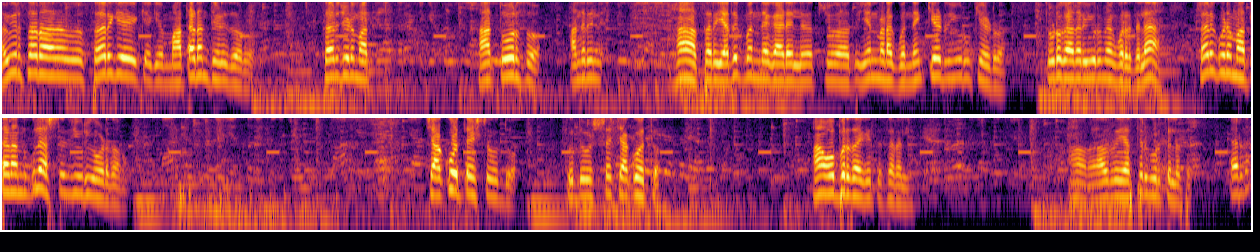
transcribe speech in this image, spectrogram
ಅವ್ರು ಸರ್ ಸರ್ಗೆ ಮಾತಾಡಂತ ಹೇಳಿದವರು. ಸರ್ ಜೋಡಿ ಮಾತು ಹಾಂ, ತೋರಿಸು. ಅಂದ್ರೆ ಹಾಂ, ಸರ್ ಎದಕ್ಕೆ ಬಂದೆ ಗಾಡಿಯಲ್ಲಿ? ಏನು ಮಾಡಕ್ಕೆ ಬಂದೆ? ಕೇಳ್ರಿ, ಇವರು ಕೇಳ್ರು. ತುಡುಗಾದ್ರೆ ಇವ್ರ ಮ್ಯಾಗ ಬರುತ್ತಲ್ಲ? ಸರ್ ಕೂಡ ಮಾತಾಡೋ ಅಂದ್ಕೂಲೆ ಅಷ್ಟು ಇವ್ರಿಗೆ ಹೊಡೆದವನು ಚಾಕು ಹೊತ್ತು ಎಷ್ಟು ಉದ್ದು. ಉದ್ದು ಅಷ್ಟು ಚಾಕು ಹೊತ್ತು. ಹಾಂ ಒಬ್ರದ್ದಾಗಿತ್ತು ಸರ್ ಅಲ್ಲಿ. ಹಾಂ ಅವ್ರ ಹೆಸರು ಗುರ್ತಿಲ್ಲ ಸರ್. ಯಾರ್ದು?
